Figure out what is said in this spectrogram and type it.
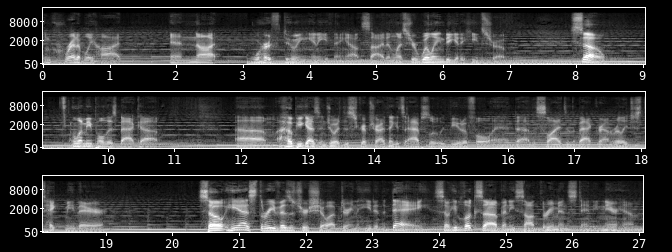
incredibly hot and not worth doing anything outside unless you're willing to get a heat stroke. So, let me pull this back up. Um, I hope you guys enjoyed this scripture. I think it's absolutely beautiful, and uh, the slides in the background really just take me there. So he has three visitors show up during the heat of the day. So he looks up and he saw three men standing near him.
